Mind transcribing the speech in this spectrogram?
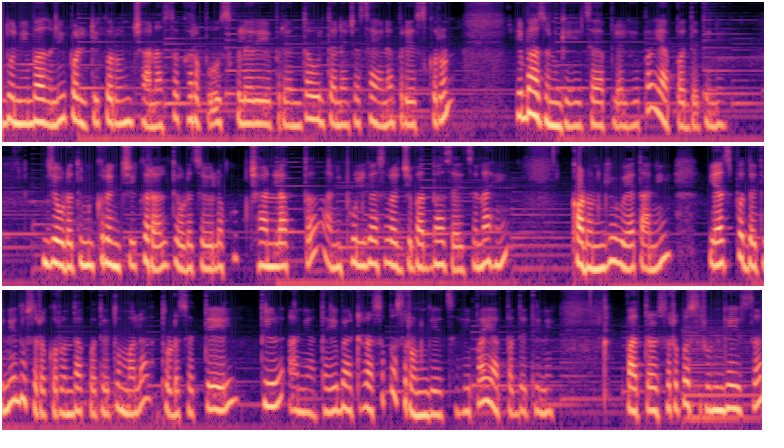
दोन्ही बाजूनी पलटी करून छान असं खरपूस कलर येईपर्यंत उलटण्याच्या साह्यानं प्रेस करून हे भाजून घ्यायचं आहे आपल्याला हे पण या पद्धतीने. जेवढं तुम्ही क्रंची कराल तेवढं चवीला खूप छान लागतं आणि फुल गॅसवर अजिबात भाजायचं नाही. काढून घेऊयात आणि याच पद्धतीने दुसरं करून दाखवते तुम्हाला. थोडंसं तेल तीळ आणि आता हे बॅटर असं पसरून घ्यायचं. हे पहा या पद्धतीने. पातळसर पसरून घ्यायचं.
